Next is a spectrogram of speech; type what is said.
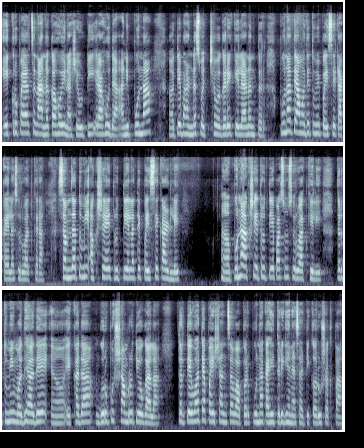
एक रुपयाचं नाणका होईना शेवटी राहू द्या. आणि पुन्हा ते भांडं स्वच्छ वगैरे केल्यानंतर पुन्हा त्यामध्ये तुम्ही पैसे टाकायला सुरुवात करा. समजा तुम्ही अक्षय तृतीयेला ते पैसे काढले पुन्हा अक्षय तृतीयेपासून सुरुवात केली तर तुम्ही मध्ये अधे एखादा गुरुपुष्यामृत योग आला तर तेव्हा त्या पैशांचा वापर पुन्हा काहीतरी घेण्यासाठी करू शकता.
